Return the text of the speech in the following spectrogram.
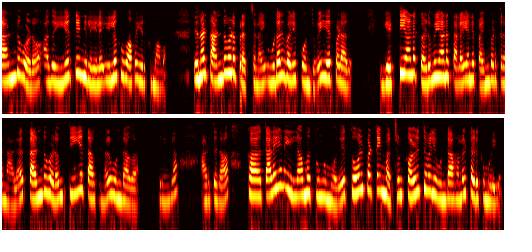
தண்டுவடம் அது இயற்கை நிலையில இலகுவாக இருக்குமாமா. இதனால் தண்டுவட பிரச்சனை உடல் வலி போன்றவை ஏற்படாது. கெட்டியான கடுமையான தலையணை பயன்படுத்துறதுனால தண்டுவடம் தீய தாக்கங்கள் உண்டாகலாம். சரிங்களா? அடுத்ததா க தலையணை இல்லாம தூங்கும் போது தோள்பட்டை மற்றும் கழுத்து வலி உண்டாகாமல் தடுக்க முடியும்.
